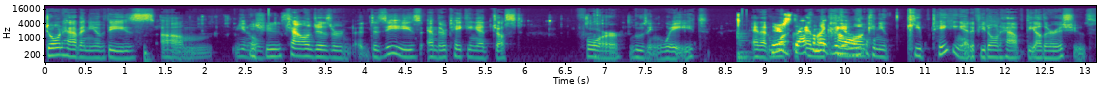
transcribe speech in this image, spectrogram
don't have any of these, um, you know, Issues. challenges or uh, disease, and they're taking it just for losing weight. And at There's what, and like how a- long can you keep taking it if you don't have the other issues?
